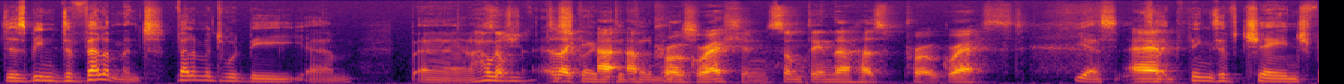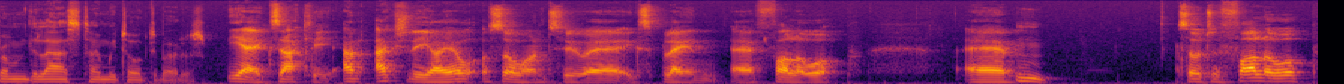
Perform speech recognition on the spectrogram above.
there's been development. Development would be, um, uh, how would you like describe a, a development? progression, something that has progressed. Yes, it's Um, like things have changed from the last time we talked about it. Yeah, exactly. And actually, I also want to uh, explain uh, follow up. Um, Mm. So to follow up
